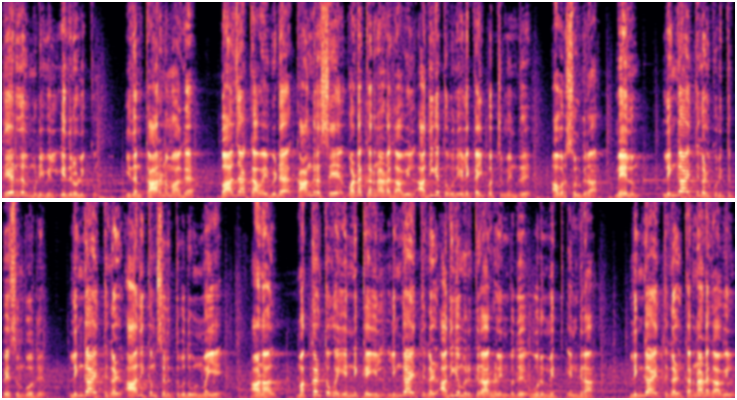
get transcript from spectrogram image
தேர்தல் முடிவில் எதிரொலிக்கும். இதன் காரணமாக பாஜகவை விட காங்கிரசே வட கர்நாடகாவில் அதிக தொகுதிகளை கைப்பற்றும் என்று அவர் சொல்கிறார். மேலும் லிங்காயத்துகள் குறித்து பேசும்போது லிங்காயத்துகள் ஆதிக்கம் செலுத்துவது உண்மையே. ஆனால் மக்கள் தொகை எண்ணிக்கையில் லிங்காயத்துகள் அதிகம் இருக்கிறார்கள் என்பது ஒரு மித் என்கிறார். லிங்காயத்துகள் கர்நாடகாவில்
